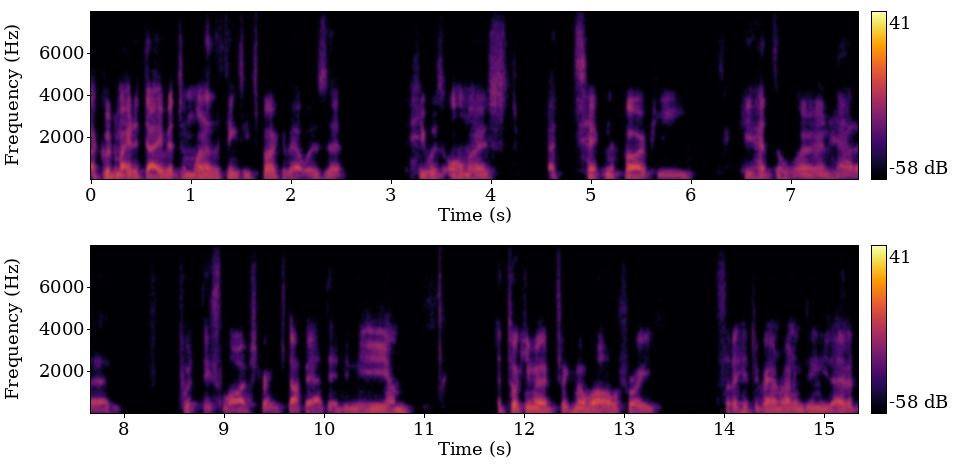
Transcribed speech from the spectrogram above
a good mate of Davydd's, and one of the things he spoke about was that he was almost a technophobe. He he had to learn how to put this live stream stuff out there, didn't he? Um, it took him a it took him a while before he sort of hit the ground running, didn't you, Davydd?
